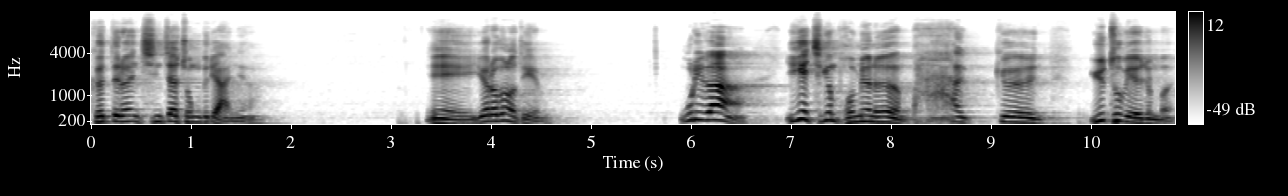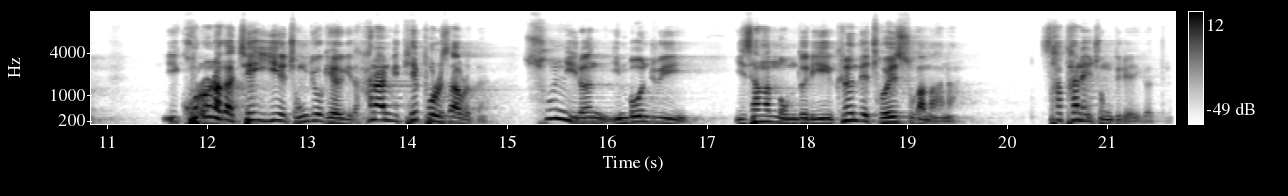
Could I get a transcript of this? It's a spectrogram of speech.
그것들은 진짜 종들이 아니야. 예, 여러분 어때요? 우리가 이게 지금 보면은 막 그 유튜브에 요즘 뭐 이 코로나가 제2의 종교 개혁이다. 하나님이 대포를 쏴버렸다. 순 이런 인본주의 이상한 놈들이 그런데 조회수가 많아. 사탄의 종들이야 이것들.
